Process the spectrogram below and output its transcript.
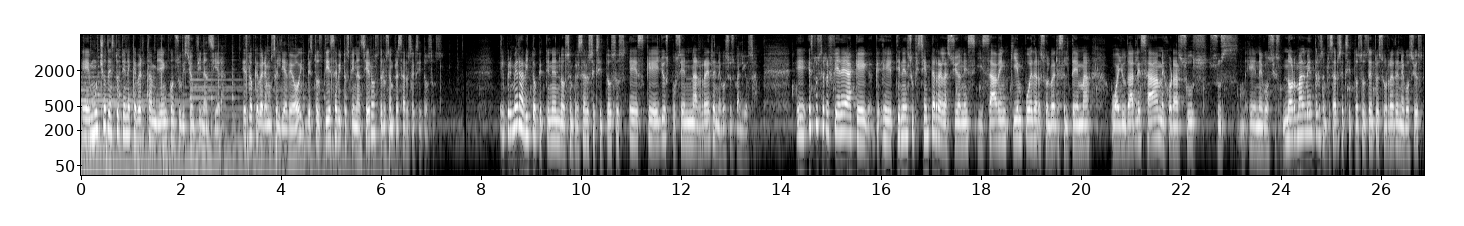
Eh, mucho de esto tiene que ver también con su visión financiera es lo que veremos el día de hoy de estos 10 hábitos financieros de los empresarios exitosos. El primer hábito que tienen los empresarios exitosos es que ellos poseen una red de negocios valiosa. Eh, esto se refiere a que eh, tienen suficientes relaciones y saben quién puede resolverles el tema o ayudarles a mejorar sus, sus eh, negocios. Normalmente los empresarios exitosos dentro de su red de negocios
